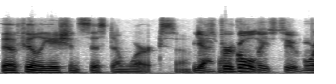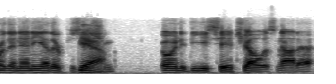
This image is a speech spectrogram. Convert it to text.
the affiliation system works. So yeah, for goalies too, more than any other position, yeah. going to the ECHL is not a,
